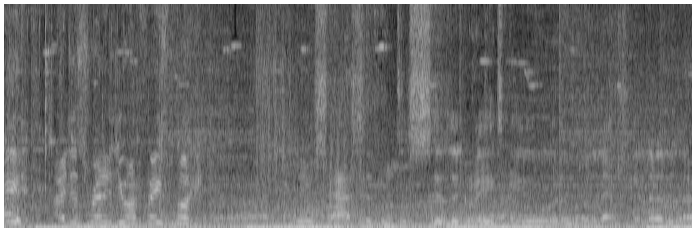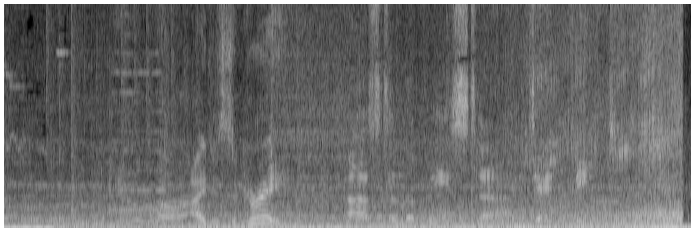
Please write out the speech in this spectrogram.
Wait, I just rented you on Facebook. This acid will disintegrate you at a molecular level. well, I disagree. Hasta la vista, deadbeat.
